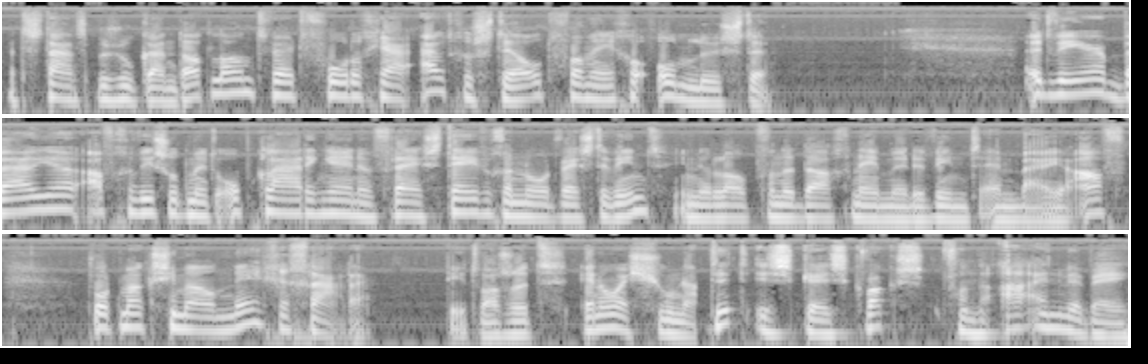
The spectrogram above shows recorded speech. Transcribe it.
Het staatsbezoek aan dat land werd vorig jaar uitgesteld vanwege onlusten. Het weer, buien, afgewisseld met opklaringen en een vrij stevige noordwestenwind. In de loop van de dag nemen de wind en buien af. Het wordt maximaal 9 graden. Dit was het NOS Journaal. Dit is Kees Kwaks van de ANWB.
